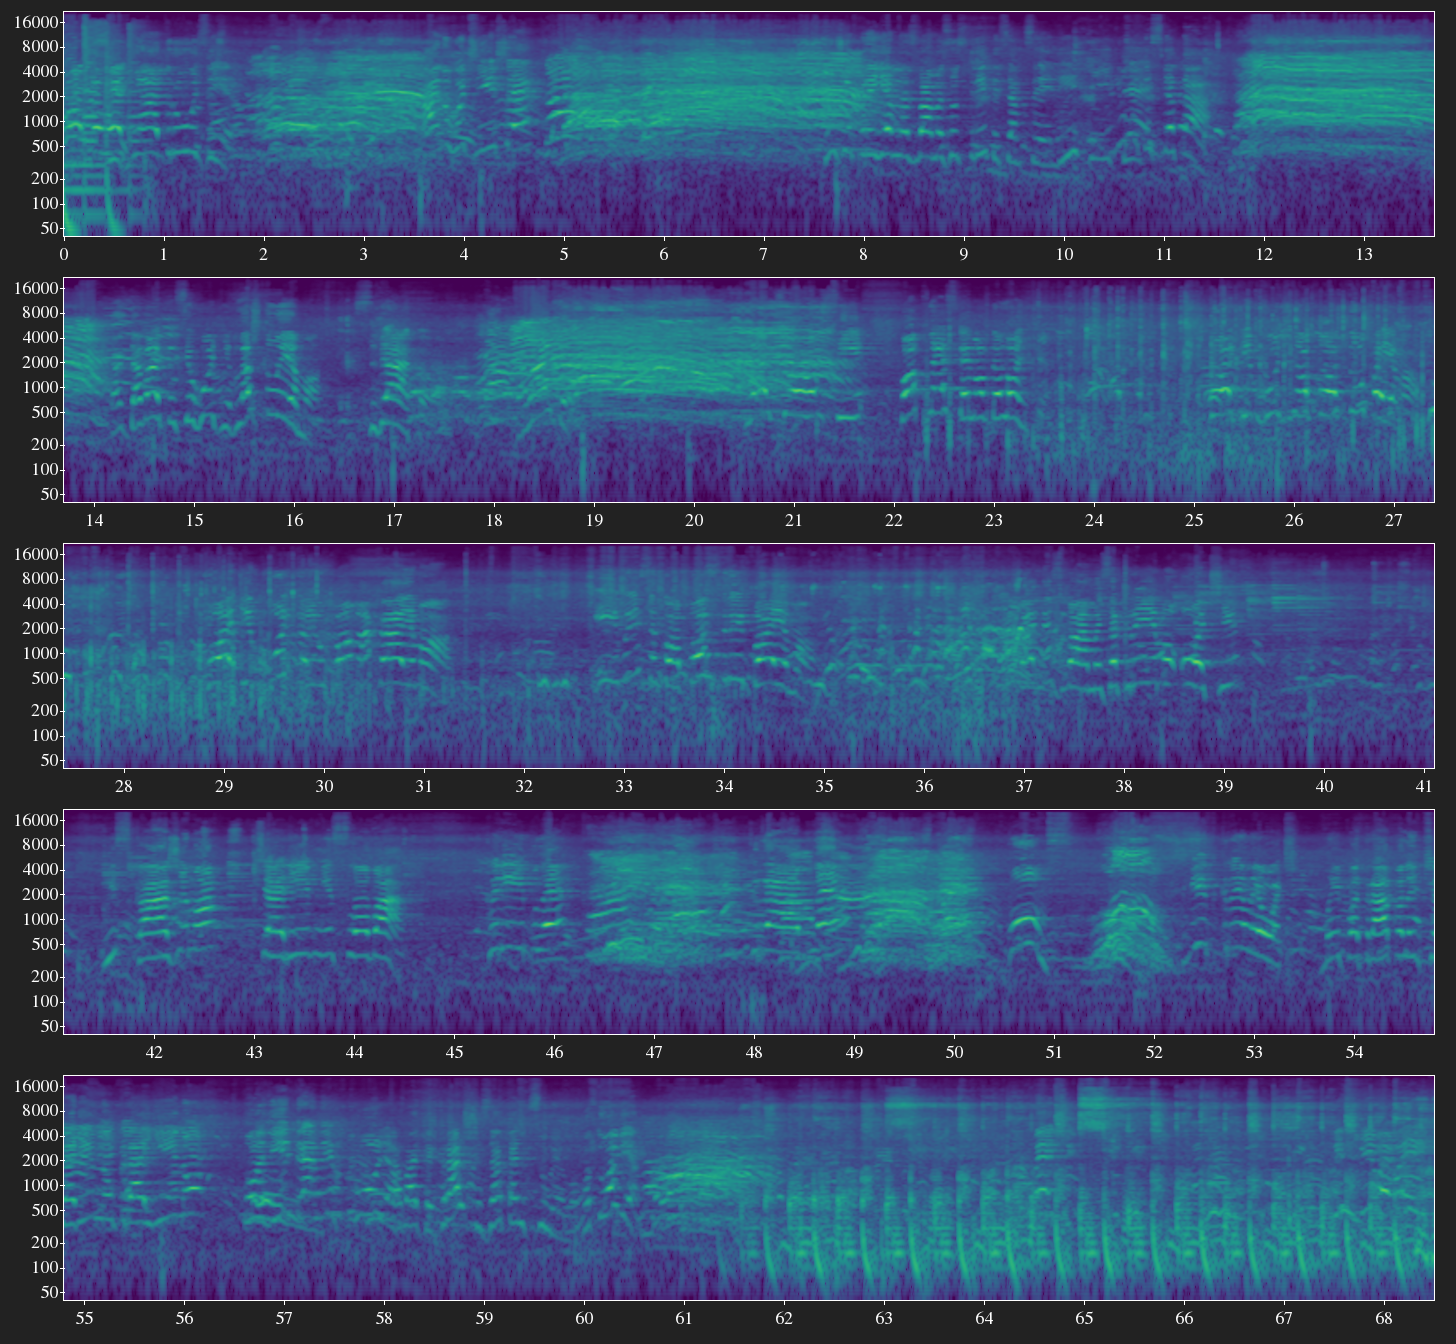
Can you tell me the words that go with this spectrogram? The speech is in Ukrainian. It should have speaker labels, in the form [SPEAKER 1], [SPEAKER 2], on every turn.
[SPEAKER 1] Доброго дня, друзі! А ну гучніше! Дуже приємно з вами зустрітися в цей літній день свята. Давайте сьогодні влаштуємо свято. Давайте. Для цього всі поплескаємо в долоньки. Потім гучно потупаємо. Потім кулькою помахаємо. І високо пострибаємо. Давайте з вами закриємо очі і скажемо чарівні слова. Крібле, крабле, потрапили в чарівну країну повітряних куль. Давайте краще затанцюємо. Готові? Плечі. Відспіваємо їх.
